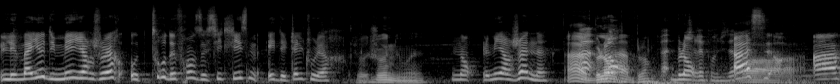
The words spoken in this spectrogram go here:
le maillot du meilleur joueur au Tour de France de cyclisme est de quelle couleur? Jaune, ouais. Non, le meilleur jeune. Ah, Ah, blanc. Ah, blanc. Ah, Blanc. J'ai répondu Ah, d'abord. Ah, Ah,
